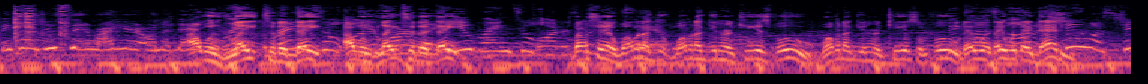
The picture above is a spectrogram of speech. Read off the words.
Because you sitting right here on the day. I was late to the Bring date. two I was orders. late to the Can date. you bring two orders? But I'm saying, please? why would I get? Why would I get her kids food? Why would I get her kids some food? They were they with their daddy. She was, she was right here.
